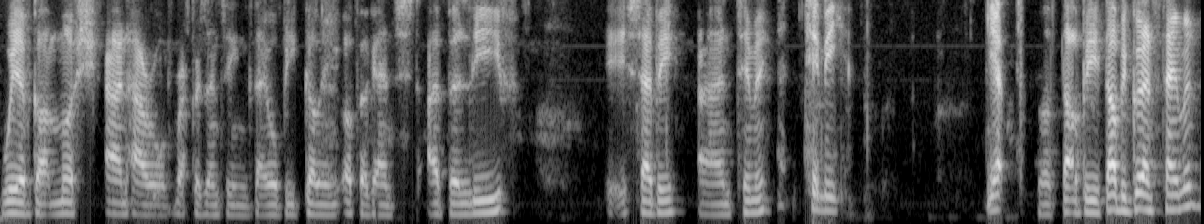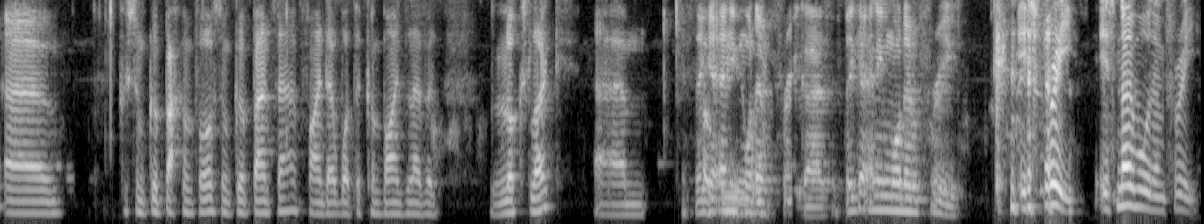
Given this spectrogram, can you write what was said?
we have got Mush and Harold representing. They will be going up against, I believe, Sebi and Timmy. Timmy. Yep. Well, that'll be that'll be good entertainment. Um, some good back and forth, some good banter. Find out what the combined eleven looks like. Um, if they get any more than three, guys, if they get any more than three, it's free. It's no more than free.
